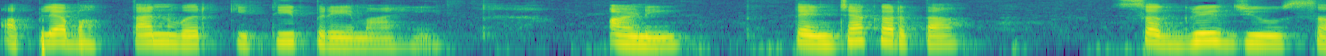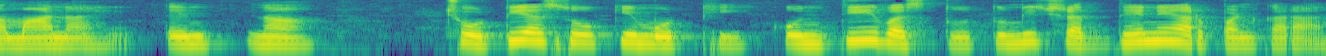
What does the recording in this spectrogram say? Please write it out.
आपल्या भक्तांवर किती प्रेम आहे आणि त्यांच्याकरता सगळे जीव समान आहे. त्यांना छोटी असो की मोठी कोणतीही वस्तू तुम्ही श्रद्धेने अर्पण कराल.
